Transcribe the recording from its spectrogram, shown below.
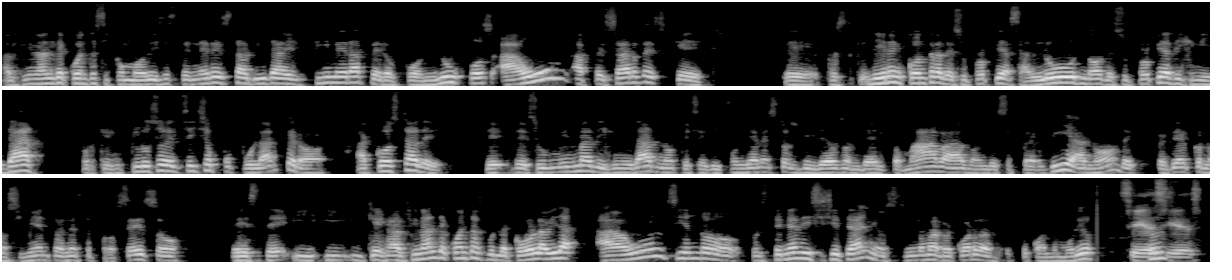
al final de cuentas, y como dices, tener esta vida efímera, pero con lujos, aún a pesar de que eh, pues ir en contra de su propia salud, ¿no? De su propia dignidad, porque incluso él se hizo popular, pero a costa de, de, su misma dignidad, ¿no? Que se difundían estos videos donde él tomaba, donde se perdía, ¿no? De, perdía el conocimiento en este proceso, este, y, y, que al final de cuentas, pues le cobró la vida, aún siendo, pues tenía 17 años, si no me recuerdo, este, cuando murió. Sí, así es.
